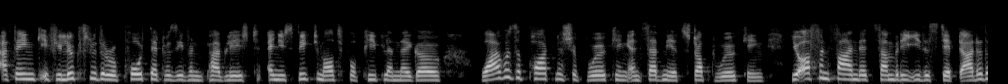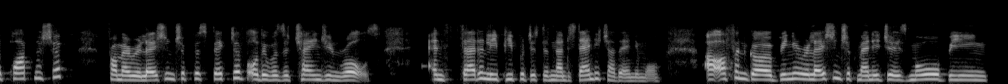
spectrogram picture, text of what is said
I think if you look through the report that was even published and you speak to multiple people and they go, why was a partnership working and suddenly it stopped working? You often find that somebody either stepped out of the partnership from a relationship perspective or there was a change in roles and suddenly people just didn't understand each other anymore. I often go, being a relationship manager is more being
